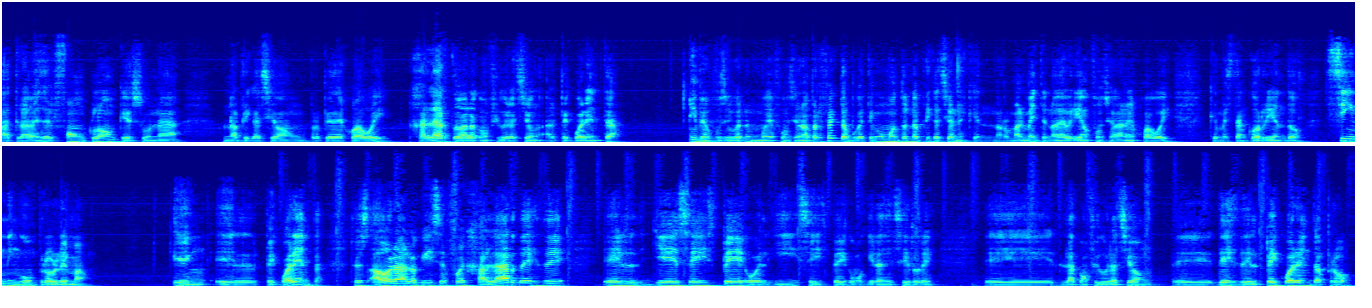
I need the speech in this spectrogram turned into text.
a través del Phone Clone, que es una, una aplicación propia de Huawei, jalar toda la configuración al P40 y me funcionó, perfecto porque tengo un montón de aplicaciones que normalmente no deberían funcionar en Huawei que me están corriendo sin ningún problema en el P40. Entonces ahora lo que hice fue jalar desde el Y6P o el i6P, como quieras decirle, eh, la configuración eh, desde el P40 Pro.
